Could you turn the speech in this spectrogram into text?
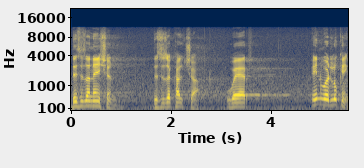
This is a nation, this is a culture where inward looking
